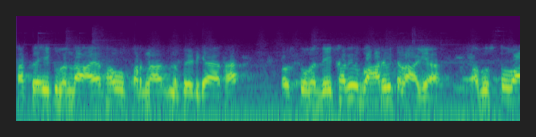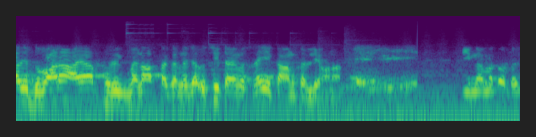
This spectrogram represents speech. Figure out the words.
शक एक बंदा आया था वो परना लपेट के आया था। और उसको मैं देखा भी वो बाहर भी चला गया। अब उस तो बाद दोबारा आया फिर मैं नाश्ता करने जा उसी टाइम उसने ये काम कर लिया होना। की नाम है तो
